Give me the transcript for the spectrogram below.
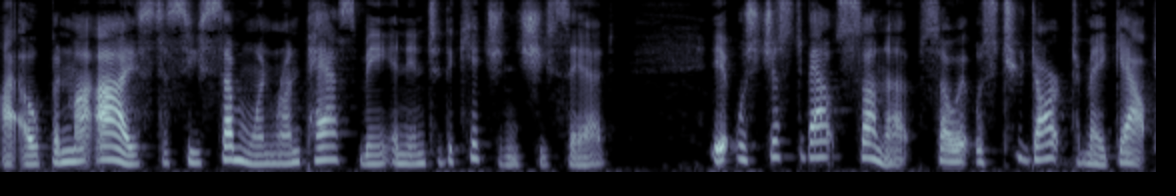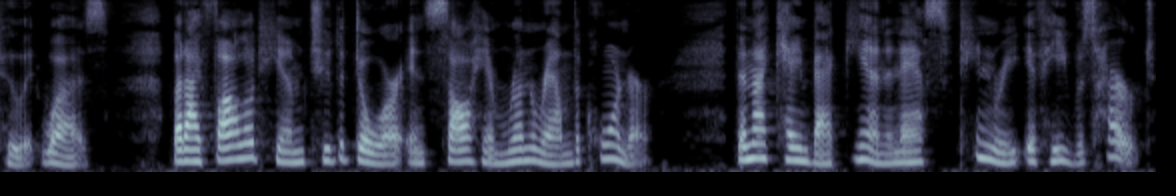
I opened my eyes to see someone run past me and into the kitchen, she said. It was just about sunup, so it was too dark to make out who it was. But I followed him to the door and saw him run around the corner. Then I came back in and asked Henry if he was hurt.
